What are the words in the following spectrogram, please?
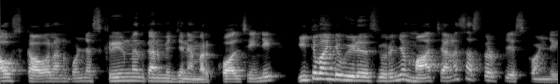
హౌస్ కావాలనుకుంటే స్క్రీన్ మీద కనిపించే నెంబర్ కాల్ చేయండి. ఇటువంటి వీడియోస్ గురించి మా ఛానల్ సబ్స్క్రైబ్ చేసుకోండి.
